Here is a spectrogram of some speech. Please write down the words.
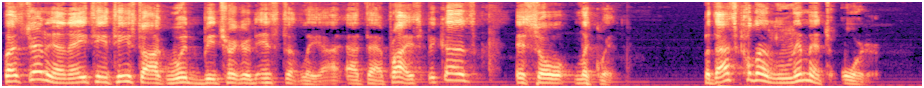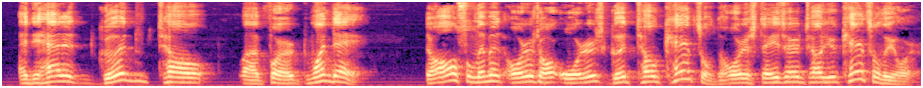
But generally, an AT&T stock would be triggered instantly at that price because it's so liquid. But that's called a limit order, and you had it good till uh, for one day. There are also limit orders or orders good till canceled. The order stays there until you cancel the order.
